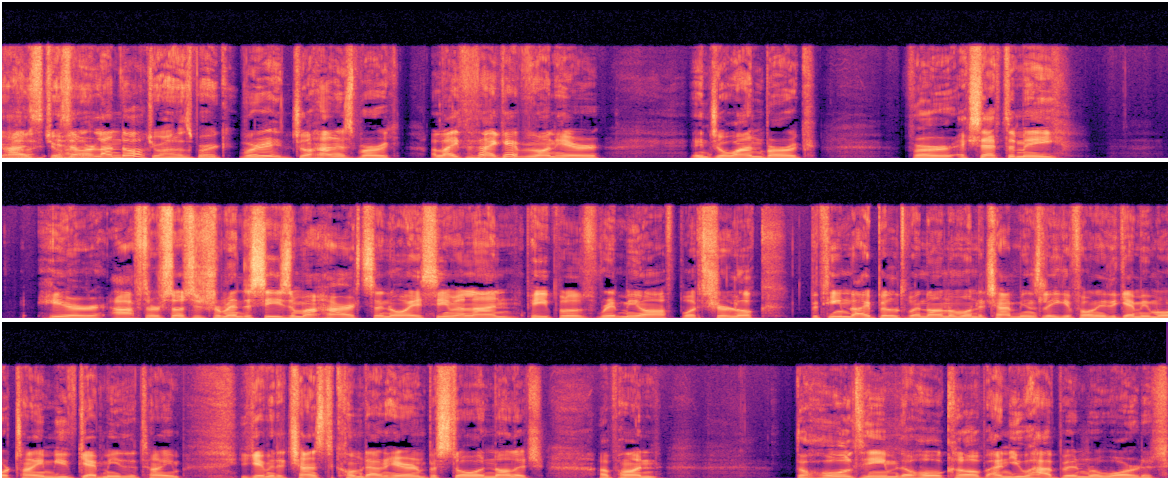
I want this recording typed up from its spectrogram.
as, is it Orlando? Johannesburg. We're Johannesburg. I'd like to thank everyone here in Johannesburg for accepting me here after such a tremendous season with Hearts. I know AC Milan people rip me off, but sure, look, the team that I built went on and won the Champions League. If only to give me more time, you've given me the time. You gave me the chance to come down here and bestow knowledge upon the whole team, the whole club, and you have been rewarded.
